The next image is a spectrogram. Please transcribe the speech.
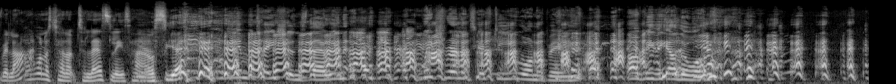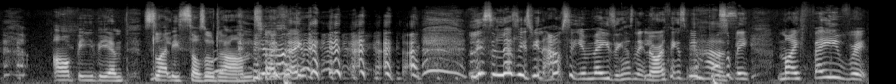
relax. I want to turn up to Leslie's house. Yeah, yeah. the invitations there. Which relative do you want to be? I'll be the other one. Yeah. I'll be the um, slightly sozzled aunt, I think. Listen, Leslie, it's been absolutely amazing, hasn't it, Laura? I think it's been it possibly my favourite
